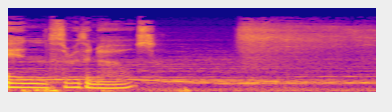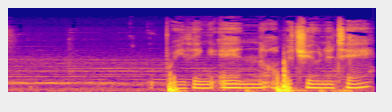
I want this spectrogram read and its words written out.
in through the nose, breathing in opportunity.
